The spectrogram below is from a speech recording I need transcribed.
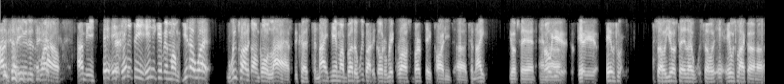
I'll tell you this. Wow. I mean, anything, any given moment. You know what? We probably gonna go live because tonight, me and my brother, we about to go to Rick Ross' birthday party uh tonight. You know what I'm saying? And, oh uh, yeah, yeah, yeah. It was like, so you know what I'm saying. Like, so it, it was like a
